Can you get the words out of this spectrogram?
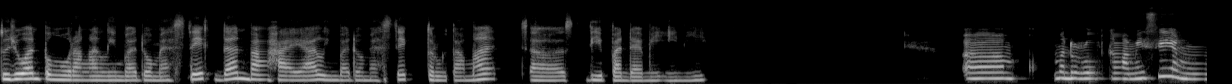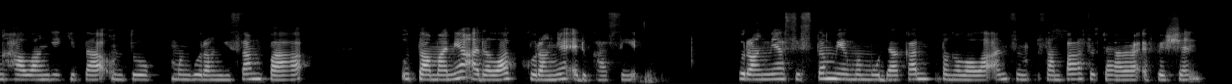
tujuan pengurangan limbah domestik dan bahaya limbah domestik terutama uh, di pandemi ini? Um, menurut kami sih yang menghalangi kita untuk mengurangi sampah utamanya adalah kurangnya edukasi. Kurangnya sistem yang memudahkan pengelolaan sampah secara efisien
